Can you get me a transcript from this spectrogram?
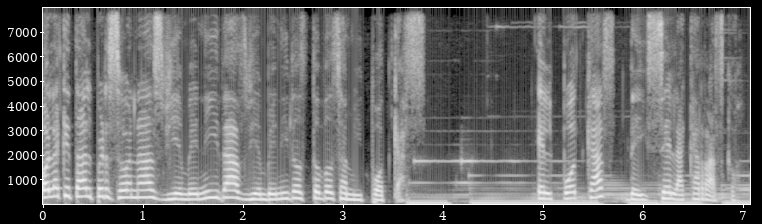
Hola, ¿qué tal personas? Bienvenidas, bienvenidos todos a mi podcast. El podcast de Isela Carrasco.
